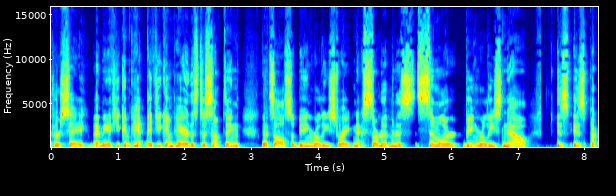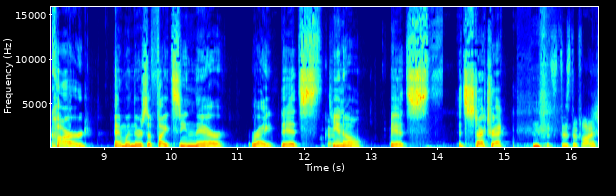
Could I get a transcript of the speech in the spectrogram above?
per se. I mean, if you compare if you compare this to something that's also being released right now, sort of in a similar being released now is is Picard, and when there's a fight scene there, right? It's Okay. you know, it's it's Star Trek. It's Disneyfied.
